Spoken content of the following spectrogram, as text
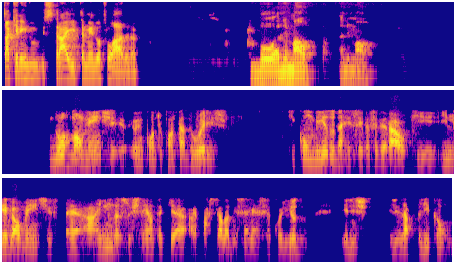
tá querendo extrair também do outro lado, né? Boa, animal. Animal. Normalmente, eu encontro contadores que que com medo da Receita Federal, que ilegalmente é, ainda sustenta que é a parcela do ICMS recolhido, eles, eles aplicam,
